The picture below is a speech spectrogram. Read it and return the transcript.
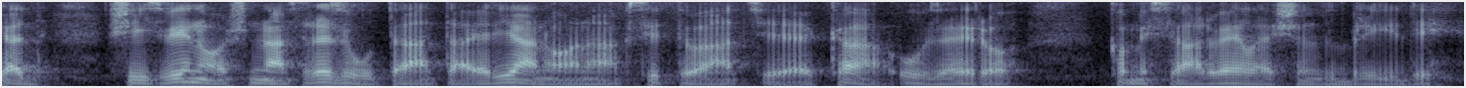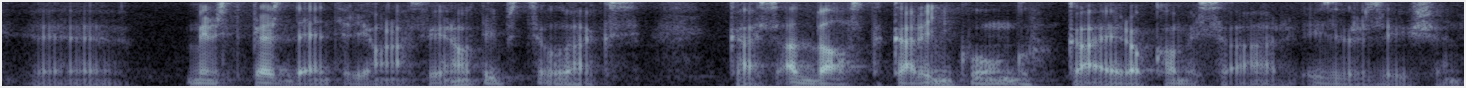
kad šīs vienošanās rezultātā ir jānonāk situācijai, kā uz Eiropas komisāra vēlēšanas brīdi eh, ministra prezidents ir jaunās vienotības cilvēks, kas atbalsta Kariņu kungu kā Eirokomisāra izvirzīšanu.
